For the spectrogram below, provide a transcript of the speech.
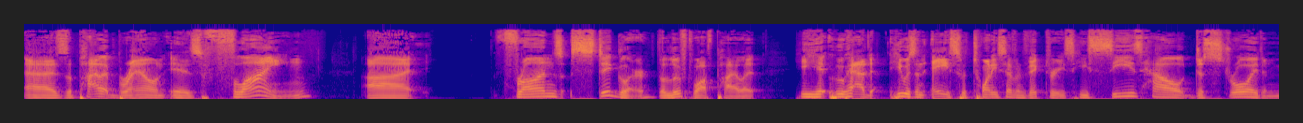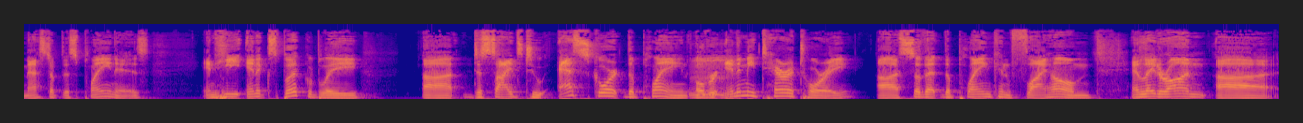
as the pilot Brown is flying, uh, Franz Stigler, the Luftwaffe pilot, he who had he was an ace with 27 victories. He sees how destroyed and messed up this plane is, and he inexplicably uh, decides to escort the plane over enemy territory uh, so that the plane can fly home. And later on, uh,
